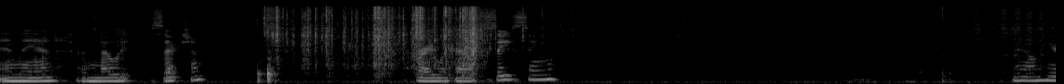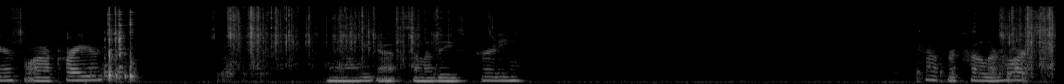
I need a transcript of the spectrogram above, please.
And then a noted section. Pray without ceasing. down here for our prayers. And we got some of these pretty copper color hearts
